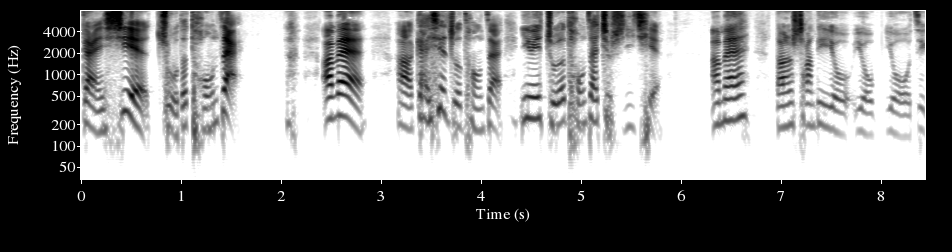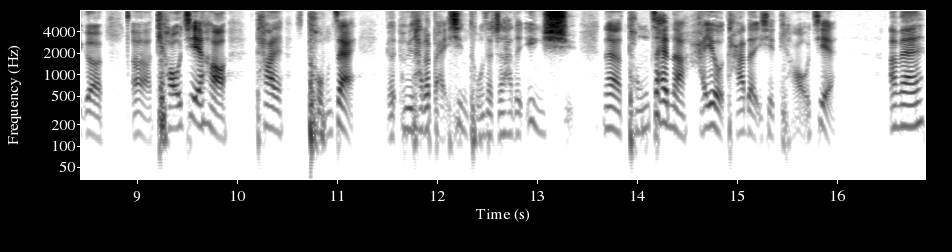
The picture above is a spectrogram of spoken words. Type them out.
感谢主的同在，阿门。好，感谢主的同在，因为主的同在就是一切，阿门。当然，上帝有有有这个呃条件哈，他同在，与他的百姓同在，这是他的应许。那同在呢，还有他的一些条件，阿门。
